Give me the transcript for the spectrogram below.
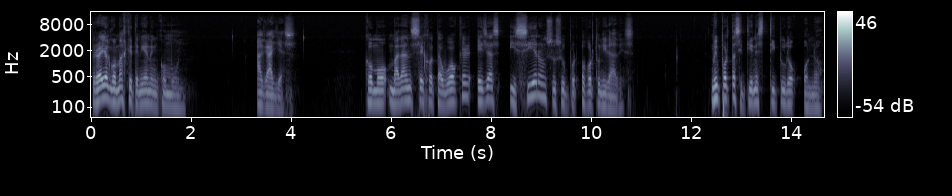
Pero hay algo más que tenían en común. Agallas. Como Madame C.J. Walker, ellas hicieron sus oportunidades. No importa si tienes título o no,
